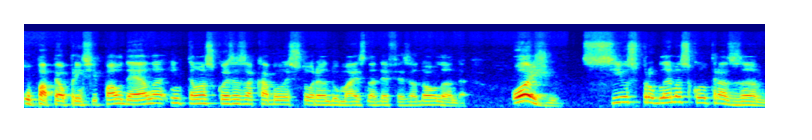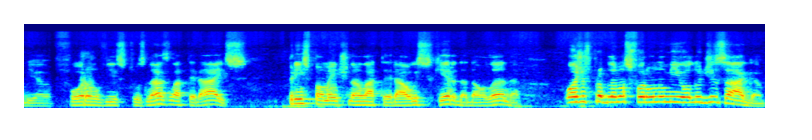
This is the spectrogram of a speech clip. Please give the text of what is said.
o papel principal dela, então as coisas acabam estourando mais na defesa da Holanda. Hoje, se os problemas contra a Zâmbia foram vistos nas laterais, principalmente na lateral esquerda da Holanda, hoje os problemas foram no miolo de zaga.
